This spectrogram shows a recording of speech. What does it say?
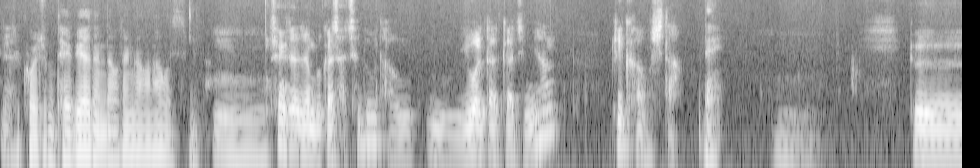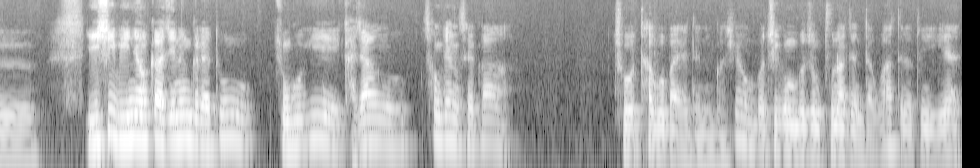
네. 그걸 좀 대비해야 된다고 생각은 하고 있습니다. 음, 생산자 물가 자체도 다음 음, 6월 달까지면 피크아웃이다. 네. 그 22년까지는 그래도 중국이 가장 성장세가 좋다고 봐야 되는 거죠. 뭐 지금 뭐 좀 둔화된다고 하더라도 이게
